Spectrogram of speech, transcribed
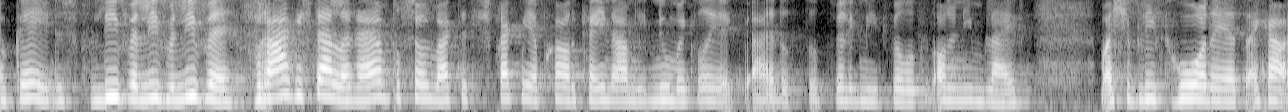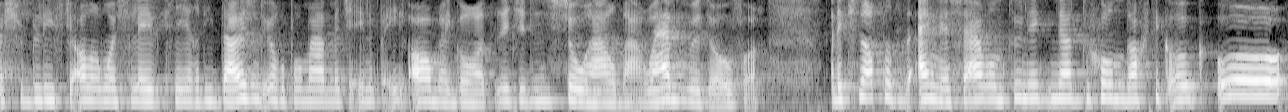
Oké, dus lieve, lieve, lieve vragensteller, hè? een persoon waar ik dit gesprek mee heb gehad, ik ga je naam niet noemen, ik wil je, ik, dat, dat wil ik niet, ik wil dat het anoniem blijft. Maar alsjeblieft, hoor dit en ga alsjeblieft je allermooiste leven creëren. Die 1000 euro per maand met je één op één. Oh my god, weet je, dit is zo haalbaar. Waar hebben we het over? En ik snap dat het eng is, hè? want toen ik net begon, dacht ik ook, oh,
